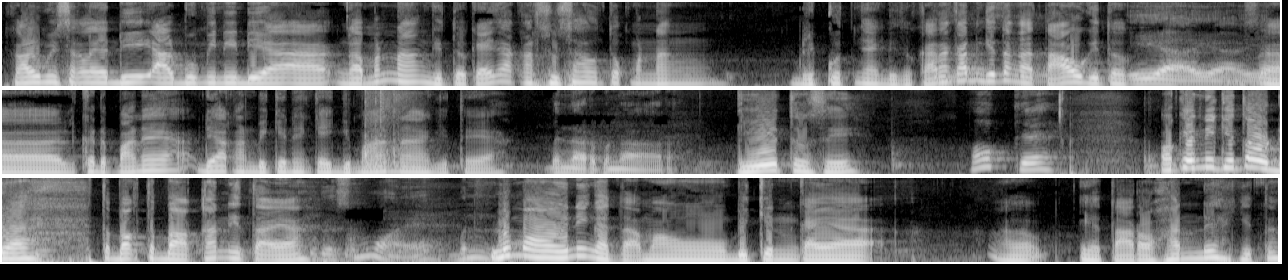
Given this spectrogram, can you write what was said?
kalau misalnya di album ini dia nggak menang gitu, kayaknya akan susah untuk menang berikutnya gitu. Karena kan Iya kita sih. nggak tahu gitu Iya, iya, iya. eh, ke depannya dia akan bikin yang kayak gimana gitu ya. Benar, benar. Gitu sih. Oke, Oke nih kita udah tebak-tebakan nih tak ya. udah semua ya. Benar. Lu mau ini nggak tak mau bikin kayak eh, ya taruhan deh gitu.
